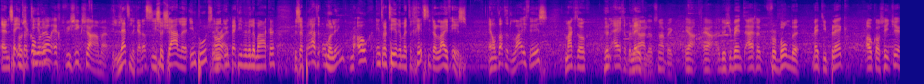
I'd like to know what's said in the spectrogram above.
En zij Oh, ze komen wel echt fysiek samen. Letterlijk, hè, dat is die sociale input en die impact die we willen maken. Dus zij praten onderling, maar ook interacteren met de gids die er live is. En omdat het live is, maakt het ook hun eigen beleving. Ja, dat snap ik. Ja, ja. Dus je bent eigenlijk verbonden met die plek, ook al zit je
